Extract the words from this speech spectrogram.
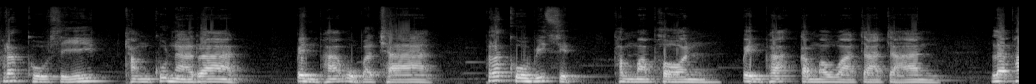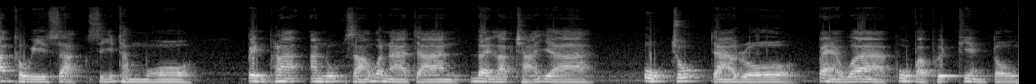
พระครูศรีธรรมคุณาราช เป็นพระอุปชฌาย์พระครูวิสิทธิธรรมพรเป็นพระกรรมวาจาจารย์ และพระทวีศักดิ์ศรีธรรมโม เป็นพระอนุสาวนาจารย์ได้รับฉายา อุชุจาโร แปลว่าผู้ประพฤติเที่ยงตรง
